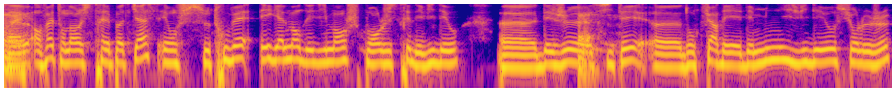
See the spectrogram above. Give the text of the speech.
Euh, en fait, on enregistrait les podcasts et on se trouvait également des dimanches pour enregistrer des vidéos euh, des jeux cités, euh, donc faire des, des mini vidéos sur le jeu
